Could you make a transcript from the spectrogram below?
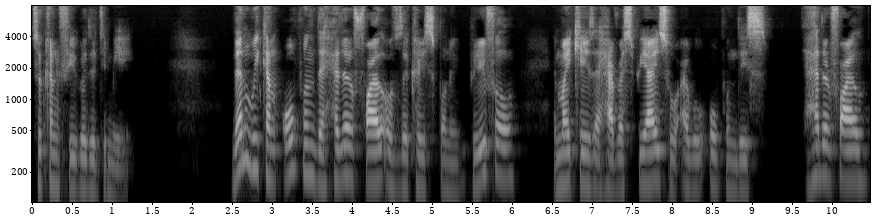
to configure the DMA. Then we can open the header file of the corresponding peripheral. In my case, I have SPI, so I will open this header file.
